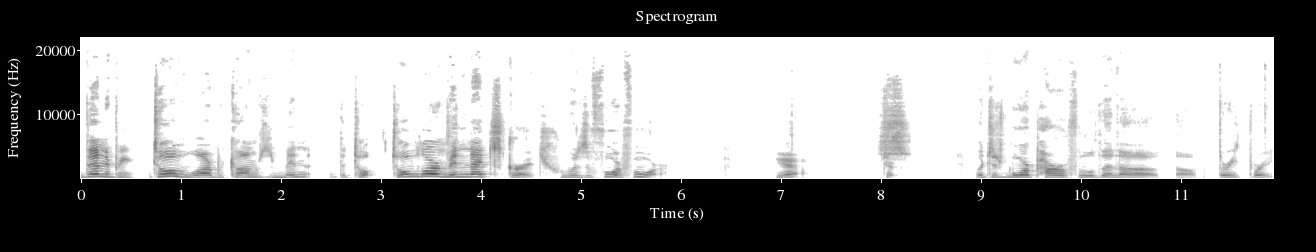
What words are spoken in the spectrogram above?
Then it be Tovolar becomes min the to- Tovolar Midnight Scourge, who is a four four. Yeah. Which is more powerful than a um, three three.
